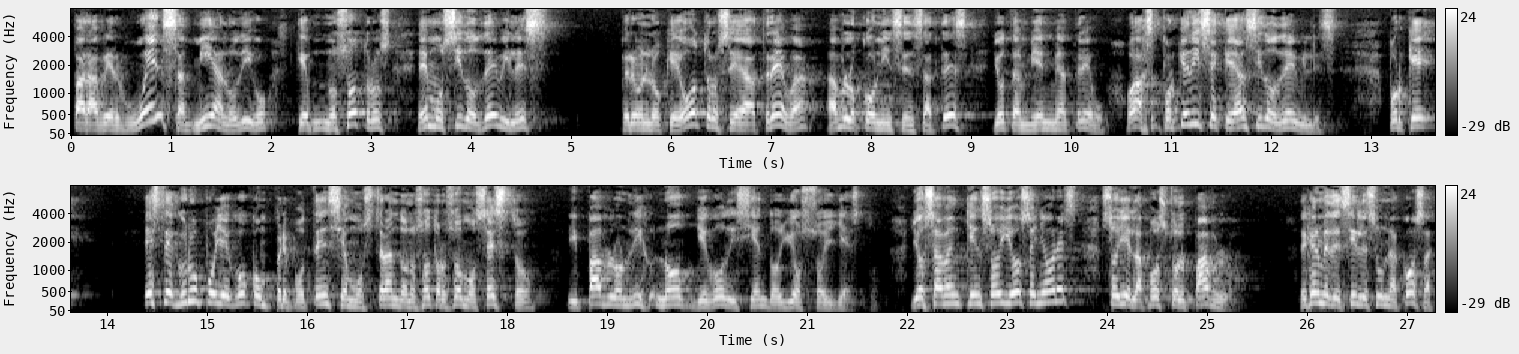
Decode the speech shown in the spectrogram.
para vergüenza mía lo digo, que nosotros hemos sido débiles, pero en lo que otro se atreva, hablo con insensatez, yo también me atrevo. ¿Por qué dice que han sido débiles? Porque este grupo llegó con prepotencia mostrando nosotros somos esto, y Pablo no llegó diciendo yo soy esto. ¿Yo saben quién soy yo, señores? Soy el apóstol Pablo. Déjenme decirles una cosa,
